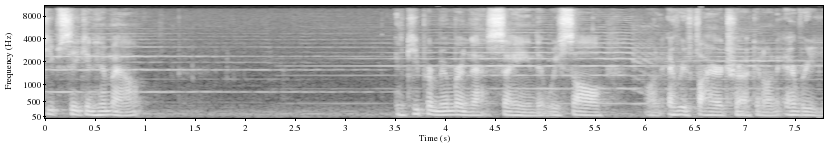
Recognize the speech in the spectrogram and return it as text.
Keep seeking Him out. And keep remembering that saying that we saw on every fire truck and on every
